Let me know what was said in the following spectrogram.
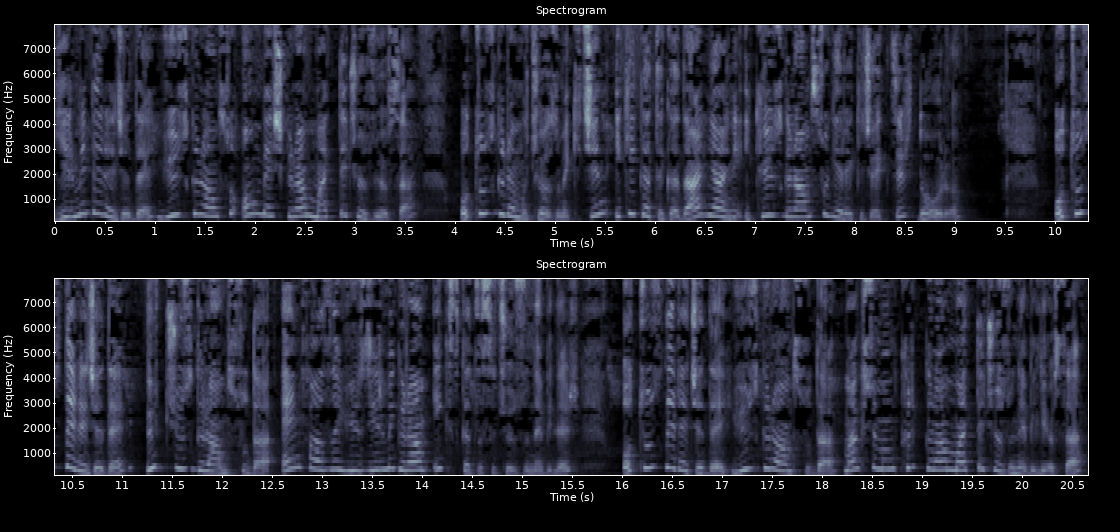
20 derecede 100 gram su 15 gram madde çözüyorsa 30 gramı çözmek için 2 katı kadar yani 200 gram su gerekecektir. Doğru. 30 derecede 300 gram suda en fazla 120 gram X katısı çözünebilir. 30 derecede 100 gram suda maksimum 40 gram madde çözünebiliyorsa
